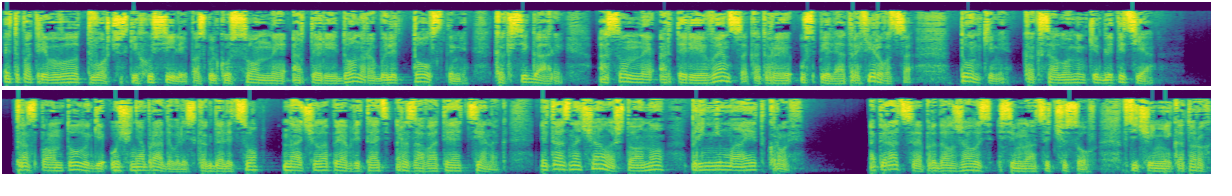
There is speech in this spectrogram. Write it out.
Это потребовало творческих усилий, поскольку сонные артерии донора были толстыми, как сигары, а сонные артерии Венса, которые успели атрофироваться, тонкими, как соломинки для питья. Трансплантологи очень обрадовались, когда лицо начало приобретать розоватый оттенок. Это означало, что оно принимает кровь. Операция продолжалась 17 часов, в течение которых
